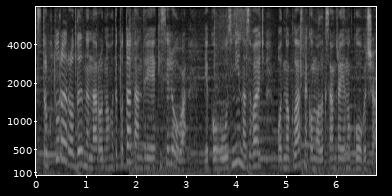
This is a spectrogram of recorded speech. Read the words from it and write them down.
структура родини народного депутата Андрія Кісельова, якого у ЗМІ називають однокласником Олександра Януковича.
